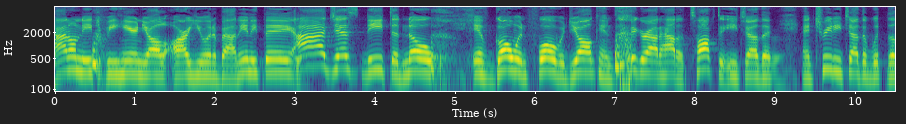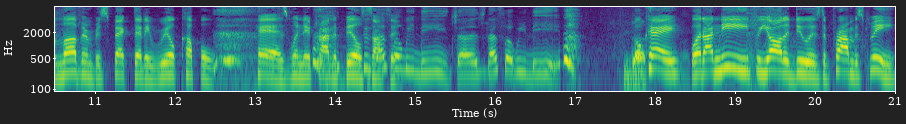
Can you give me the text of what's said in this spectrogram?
I don't need to be hearing y'all arguing about anything. I just need to know if going forward y'all can figure out how to talk to each other and treat each other with the love and respect that a real couple has when they're trying to build something. That's what we need, Judge. That's what we need. You Okay, what I need for y'all to do is to promise me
